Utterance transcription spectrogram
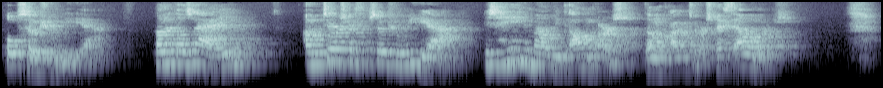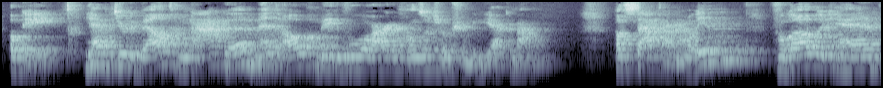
op social media. Wat ik al zei, auteursrecht op social media is helemaal niet anders dan het auteursrecht elders. Oké, je hebt natuurlijk wel te maken met de algemene voorwaarden van zo'n social media kanaal. Wat staat daar nou in? Vooral dat je hen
